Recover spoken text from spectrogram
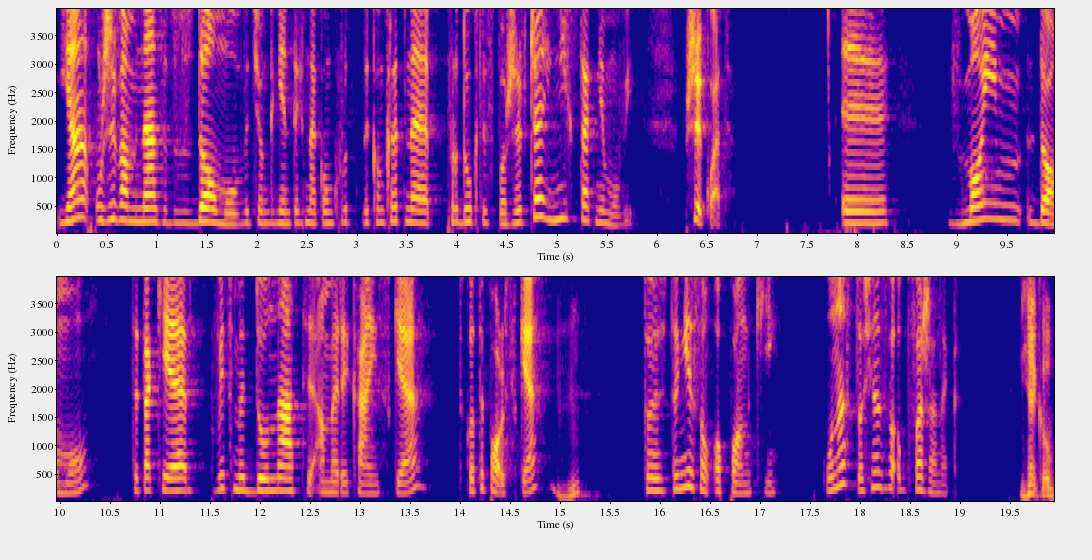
ja używam nazw z domu wyciągniętych na konkretne produkty spożywcze i nikt tak nie mówi. Przykład. Y, W moim domu te takie, powiedzmy, donaty amerykańskie, tylko te polskie, to, jest, to nie są oponki. U nas to się nazywa obwarzanek. jak ob...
